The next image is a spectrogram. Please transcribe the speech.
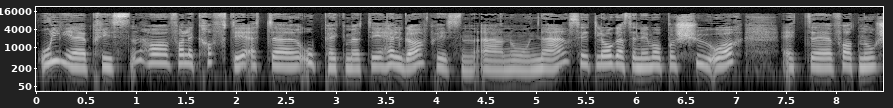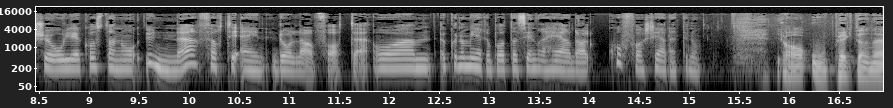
Oljeprisen har fallet kraftig etter OPEC-møtet i helga. Prisen er nå nær sitt laveste nivå på sju år. Et eh, fat nordsjøolje koster nå under 41 dollar fatet. Og økonomireporter Sindre Heyerdahl, hvorfor skjer dette nå? Ja, OPEC, denne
